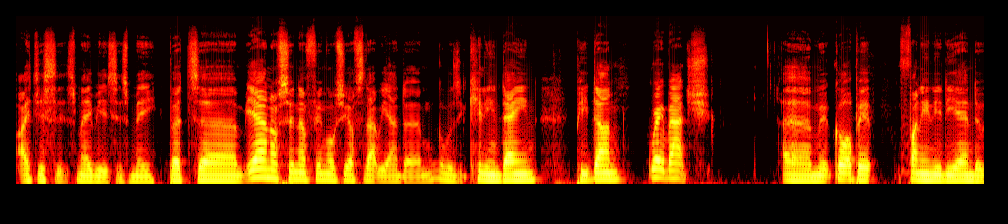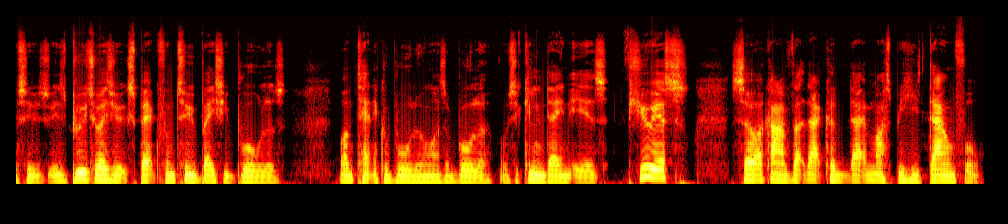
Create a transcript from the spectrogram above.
I just, it's maybe it's just me. But um, yeah, and obviously another thing, obviously after that we had, um, was it Killian Dain, Pete Dunne. Great match. Um, it got a bit funny near the end. Obviously, it was, it was brutal as you expect from two basic brawlers. One technical brawler and one's a brawler. Obviously, Killian Dain is furious, so I kind of that that could that must be his downfall.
